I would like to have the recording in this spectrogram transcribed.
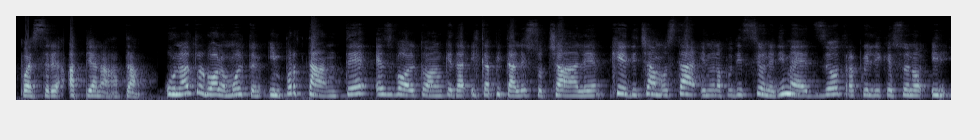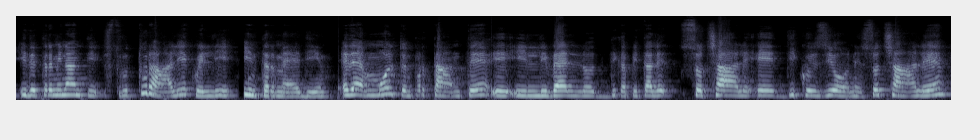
può essere appianata. Un altro ruolo molto importante è svolto anche dal capitale sociale, che diciamo sta in una posizione di mezzo tra quelli che sono i, i determinanti strutturali e quelli intermedi. Ed è molto importante eh, il livello di capitale sociale e di coesione sociale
